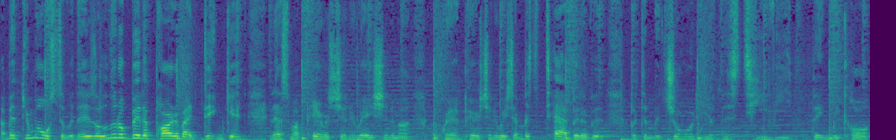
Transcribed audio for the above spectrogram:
I've been through most of it. There's a little bit of part of I didn't get, and that's my parents' generation and my, my grandparents' generation. I missed a tad bit of it, but the majority of this TV thing we call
